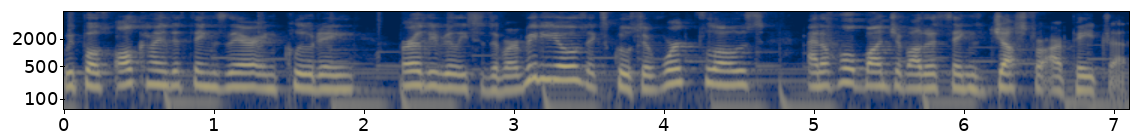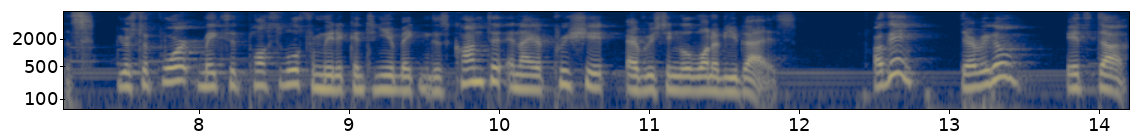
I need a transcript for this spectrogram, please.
We post all kinds of things there, including early releases of our videos, exclusive workflows, and a whole bunch of other things just for our patrons. Your support makes it possible for me to continue making this content, and I appreciate every single one of you guys. Okay, there we go. It's done.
